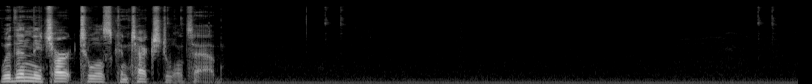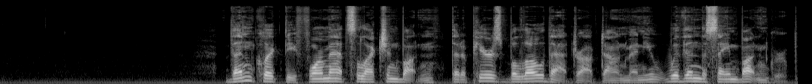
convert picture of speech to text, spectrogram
within the Chart Tools Contextual tab. Then click the Format Selection button that appears below that drop-down menu within the same button group.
